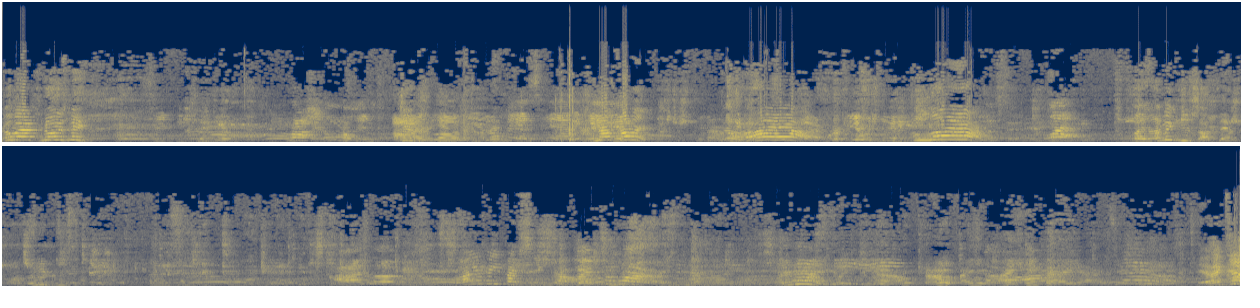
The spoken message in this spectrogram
No, guys, no, it's me. Thank you. Oh, oh. You're not coming. No, I am. Look. Wait, let me do something. Let me do something. I love you. Why do to work! Yeah. Oh, I, I hate. Here I come!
